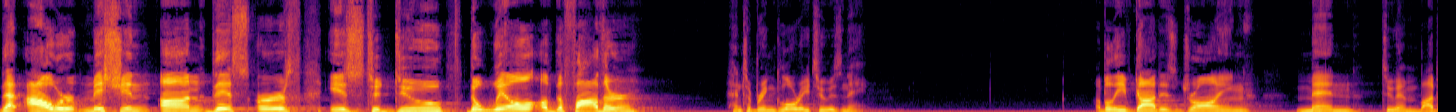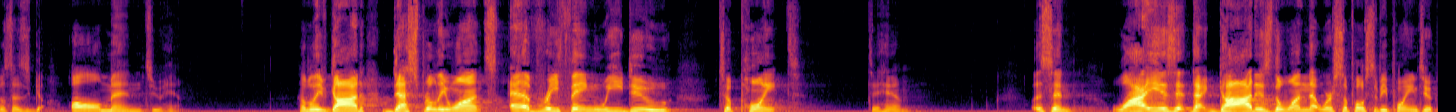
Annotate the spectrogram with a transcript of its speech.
that our mission on this earth is to do the will of the Father and to bring glory to his name. I believe God is drawing men to him. The Bible says all men to him. I believe God desperately wants everything we do to point to him. Listen, why is it that God is the one that we're supposed to be pointing to?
